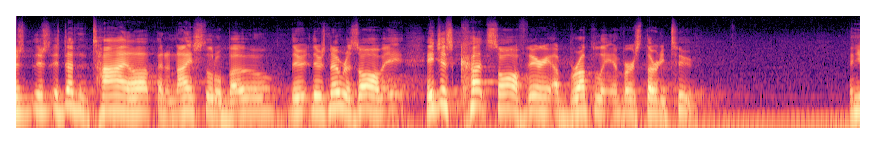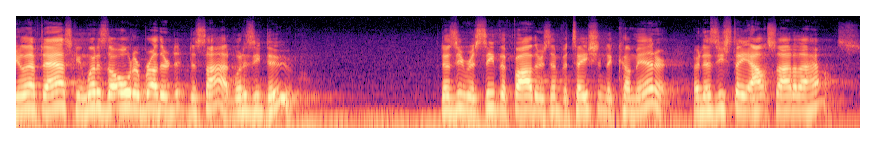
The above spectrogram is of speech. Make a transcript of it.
There's, there's, it doesn't tie up in a nice little bow. There, there's no resolve. It, it just cuts off very abruptly in verse 32. And you're left asking, what does the older brother d- decide? What does he do? Does he receive the father's invitation to come in, or, or does he stay outside of the house?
